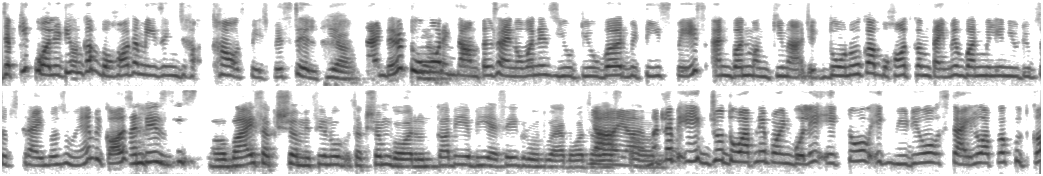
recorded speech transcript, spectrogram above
जबकि क्वालिटी उनका बहुत अमेजिंग था उस पेज पे still yeah and there are two Yeah. More examples I know one is YouTuber Witty Space and one Monkey Magic दोनों का बहुत कम टाइम में 1 मिलियन यूट्यूब सब्सक्राइबर्स हुए हैं because and there's this why saksham if you know saksham gaur उनका भी अभी ऐसे ही ग्रोथ हुआ है बहुत या ज़्यादा या मतलब एक जो दो आपने पॉइंट बोले एक तो एक वीडियो स्टाइल हो आपका खुद का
